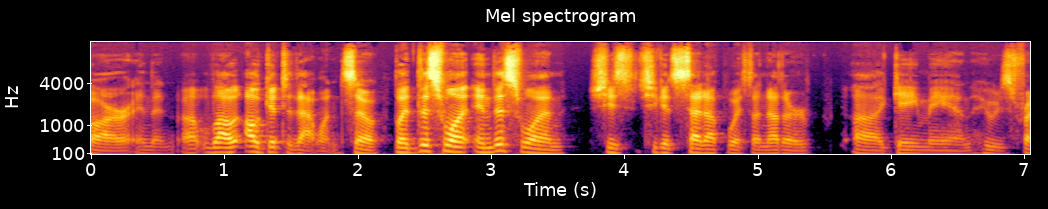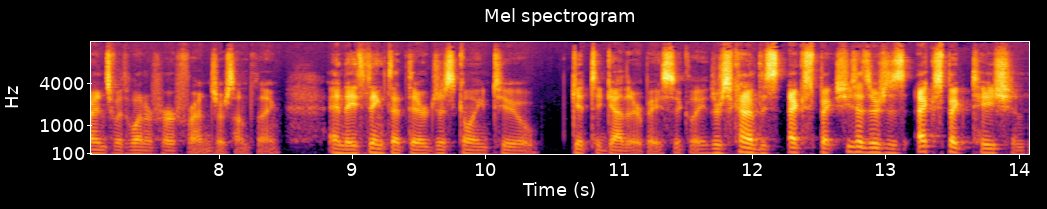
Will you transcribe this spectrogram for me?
bar, and then uh, well, I'll, I'll get to that one. So, but this one, in this one, she's she gets set up with another uh, gay man who's friends with one of her friends or something, and they think that they're just going to get together. Basically, there's kind of this expect. She says there's this expectation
